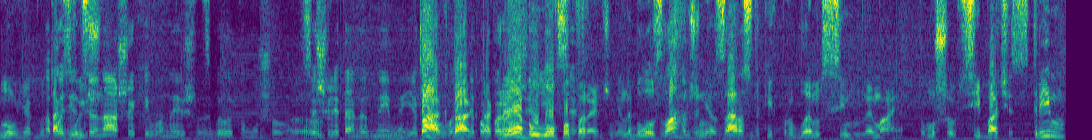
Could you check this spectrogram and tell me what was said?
ну якби На так позицію вийшло. наших і вони ж збили, тому що все що літає над ними, якщо Так, вони так, не так. Не було попередження, не було злагодження. Зараз таких проблем з цим немає. Тому що всі бачать стрім.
